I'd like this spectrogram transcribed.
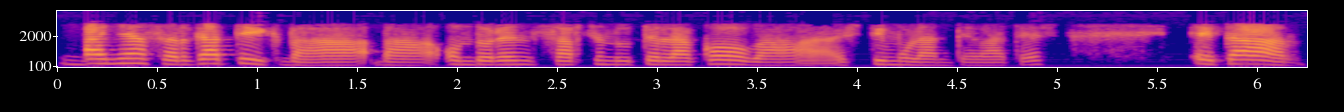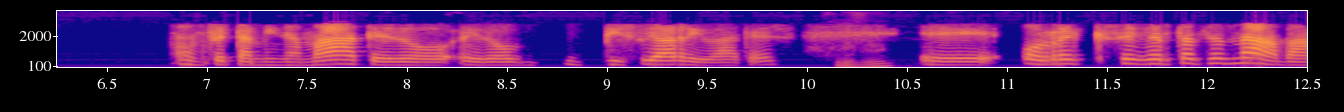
baina zergatik ba, ba, ondoren sartzen dutelako ba, estimulante bat, ez? Eta onfetamina bat edo edo pizgarri bat, ez? Mhm. E, horrek ze gertatzen da, ba,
